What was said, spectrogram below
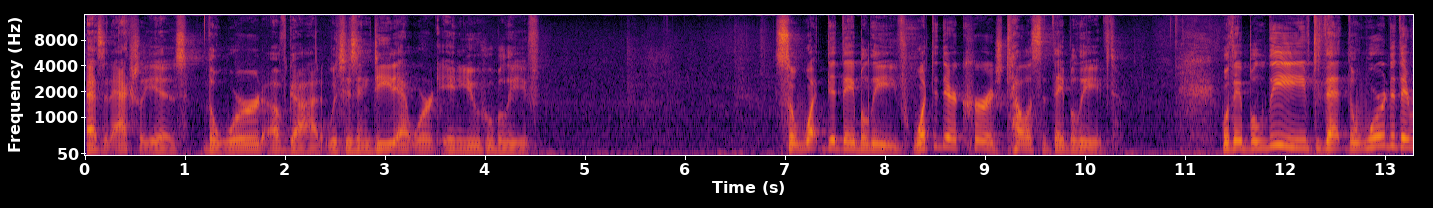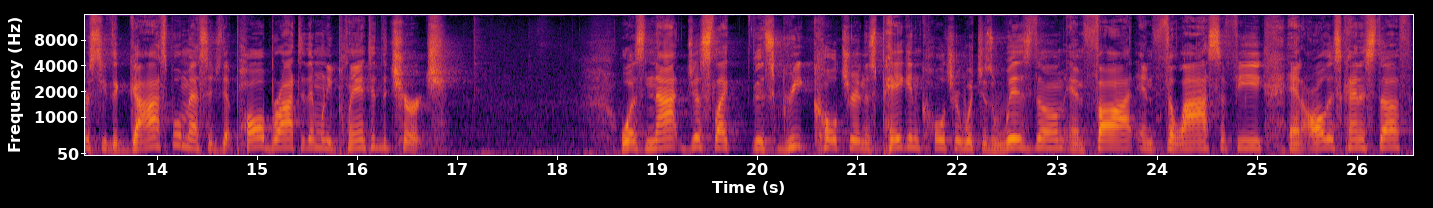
as it actually is, the word of God, which is indeed at work in you who believe. So, what did they believe? What did their courage tell us that they believed? Well, they believed that the word that they received, the gospel message that Paul brought to them when he planted the church, was not just like this Greek culture and this pagan culture, which is wisdom and thought and philosophy and all this kind of stuff.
